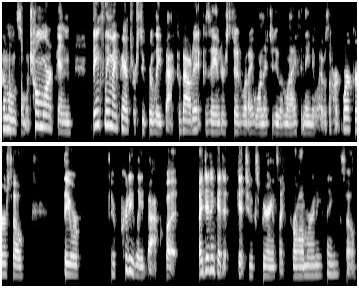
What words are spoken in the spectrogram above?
come home with so much homework and thankfully my parents were super laid back about it because they understood what I wanted to do in life and they knew I was a hard worker. So they were they're pretty laid back, but I didn't get it, get to experience like prom or anything. So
